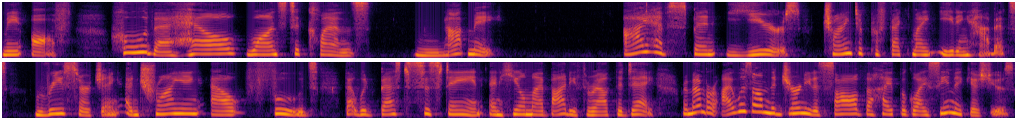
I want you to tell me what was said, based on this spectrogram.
me off. Who the hell wants to cleanse? Not me. I have spent years trying to perfect my eating habits, researching and trying out foods that would best sustain and heal my body throughout the day. Remember, I was on the journey to solve the hypoglycemic issues.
